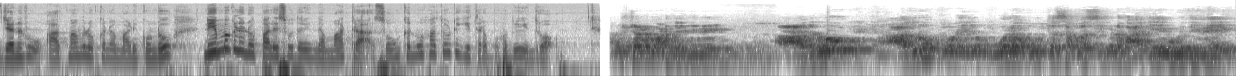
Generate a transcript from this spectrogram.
ಜನರು ಆತ್ಮಾವಲೋಕನ ಮಾಡಿಕೊಂಡು ನಿಯಮಗಳನ್ನು ಪಾಲಿಸುವುದರಿಂದ ಮಾತ್ರ ಸೋಂಕನ್ನು ಹತೋಟಿಗೆ ತರಬಹುದು ಎಂದರು. ಅನುಷ್ಠಾನ ಮಾಡ್ತಾ ಇದ್ದೀವಿ. ಆದರೂ ಆದರೂ ಕೂಡ ಮೂಲಭೂತ ಸಮಸ್ಯೆಗಳು ಹಾಗೇ ಉಳಿದಿವೆ.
